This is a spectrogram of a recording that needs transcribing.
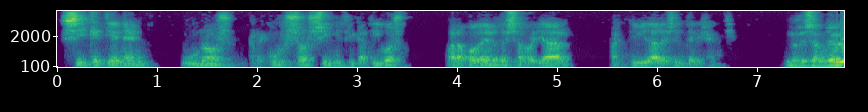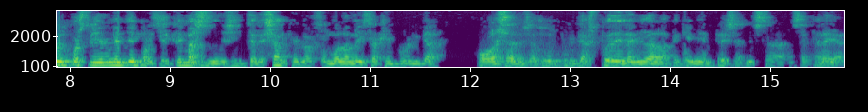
sí que tienen unos recursos significativos para poder desarrollar actividades de inteligencia. Lo desarrollaremos posteriormente porque el tema es, interesante, ¿no? Cómo la administración pública o las administraciones públicas pueden ayudar a la pequeña empresa en esta, tarea.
